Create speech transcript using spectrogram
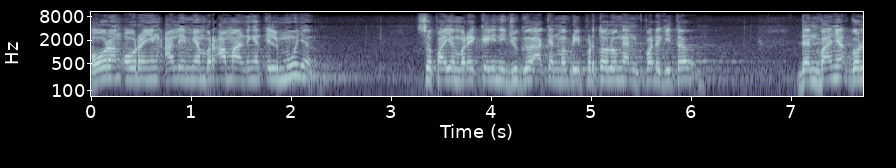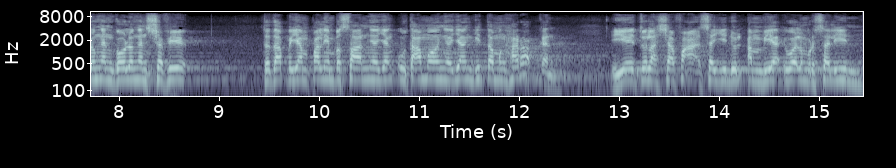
orang-orang yang alim yang beramal dengan ilmunya supaya mereka ini juga akan memberi pertolongan kepada kita dan banyak golongan-golongan syafiq tetapi yang paling besarnya yang utamanya yang kita mengharapkan iaitulah syafaat sayyidul anbiya wal mursalin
